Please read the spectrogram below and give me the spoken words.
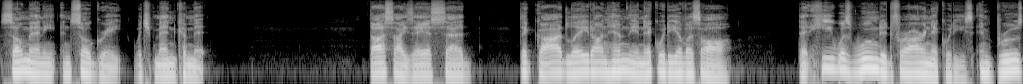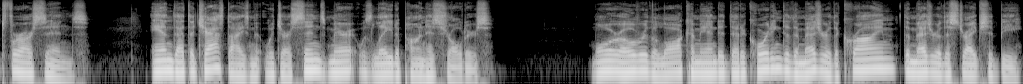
so many and so great, which men commit. Thus Isaiah said that God laid on him the iniquity of us all, that he was wounded for our iniquities and bruised for our sins, and that the chastisement which our sins merit was laid upon his shoulders. Moreover, the law commanded that according to the measure of the crime, the measure of the stripe should be.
